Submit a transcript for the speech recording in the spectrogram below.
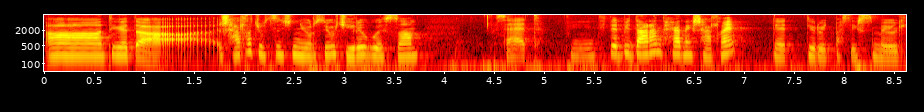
Аа тэгээд шалгаж үтсэн чинь юу ч ирээгүй байсан. Сайд. Тийм. Гэтэ би дараа нь дахиад нэг шалгая. Тэгээд тэр үед бас ирсэн байвал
